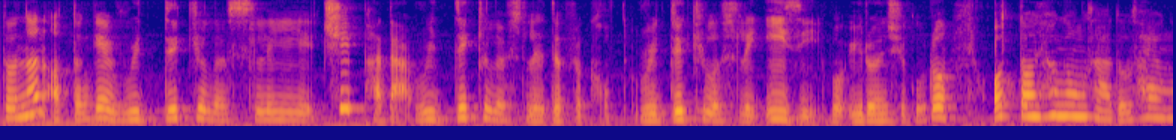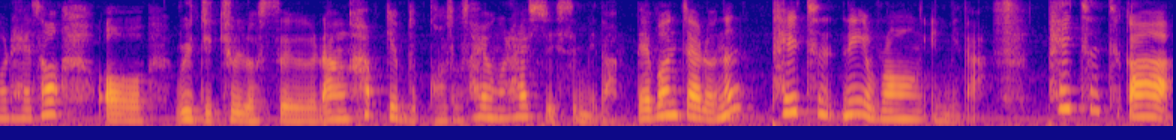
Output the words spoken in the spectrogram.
또는 어떤 게 ridiculously cheap하다, ridiculously difficult, ridiculously easy 뭐 이런 식으로 어떤 형용사도 사용을 해서 어, ridiculous랑 함께 묶어서 사용을 할 수 있습니다. 네 번째로는 patently wrong입니다. 페이턴트가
